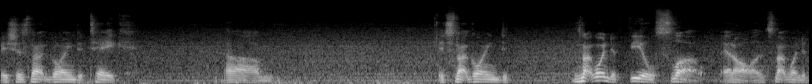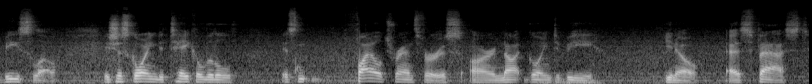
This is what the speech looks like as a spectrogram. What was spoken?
It's just not going to take um, it's not going to it's not going to feel slow at all it's not going to be slow. It's just going to take a little it's file transfers are not going to be you know as fast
